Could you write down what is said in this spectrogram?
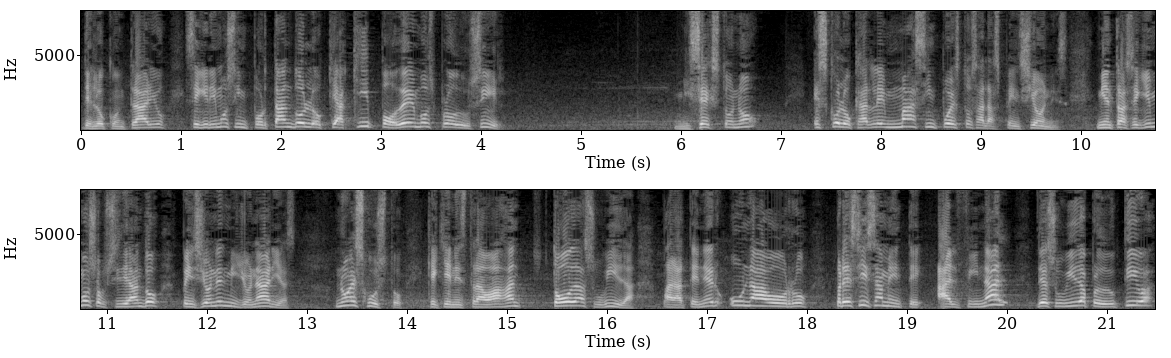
De lo contrario, seguiremos importando lo que aquí podemos producir. Mi sexto no es colocarle más impuestos a las pensiones, mientras seguimos subsidiando pensiones millonarias. No es justo que quienes trabajan toda su vida para tener un ahorro precisamente al final de su vida productiva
